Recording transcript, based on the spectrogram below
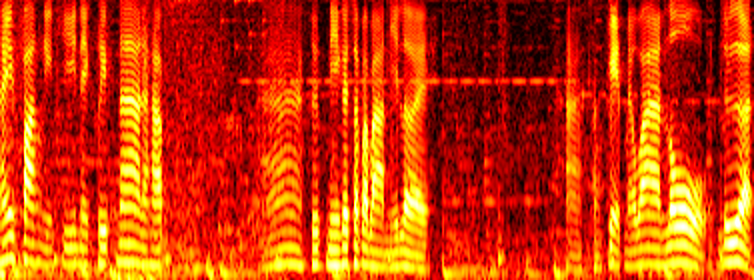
ให้ฟังอีกทีในคลิปหน้านะครับอ่าคลิปนี้ก็จะประมาณนี้เลย อ่าสังเกตไหมว่าโล่เลือด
